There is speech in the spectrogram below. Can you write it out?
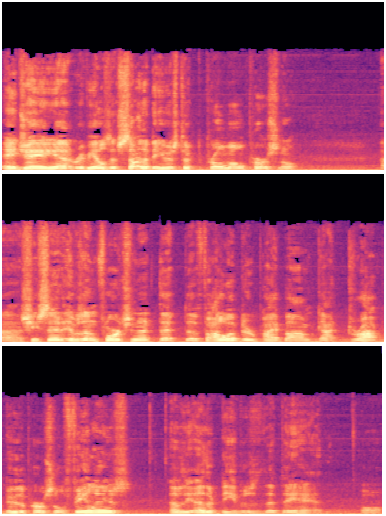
AJ uh, reveals that some of the divas took the promo personal. Uh, she said it was unfortunate that the follow-up to her pipe bomb got dropped due to the personal feelings of the other divas that they had. Oh.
